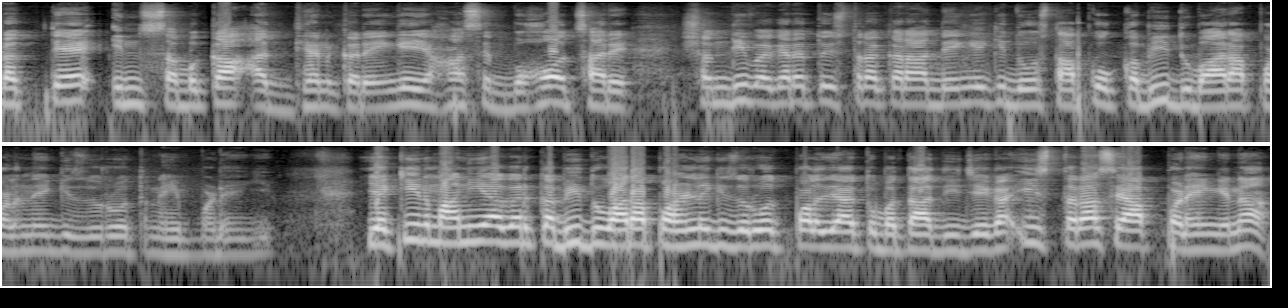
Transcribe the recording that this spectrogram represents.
प्रत्यय इन सब का अध्ययन करेंगे। यहाँ से बहुत सारे संधि वगैरह तो इस तरह करा देंगे कि दोस्त, आपको कभी दोबारा पढ़ने की ज़रूरत नहीं पड़ेगी। यकीन मानिए, अगर कभी दोबारा पढ़ने की ज़रूरत पड़ जाए तो बता दीजिएगा। इस तरह से आप पढ़ेंगे ना,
